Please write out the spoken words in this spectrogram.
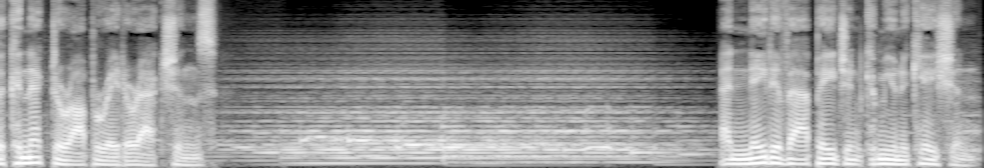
The connector operator actions, and native app agent communication.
